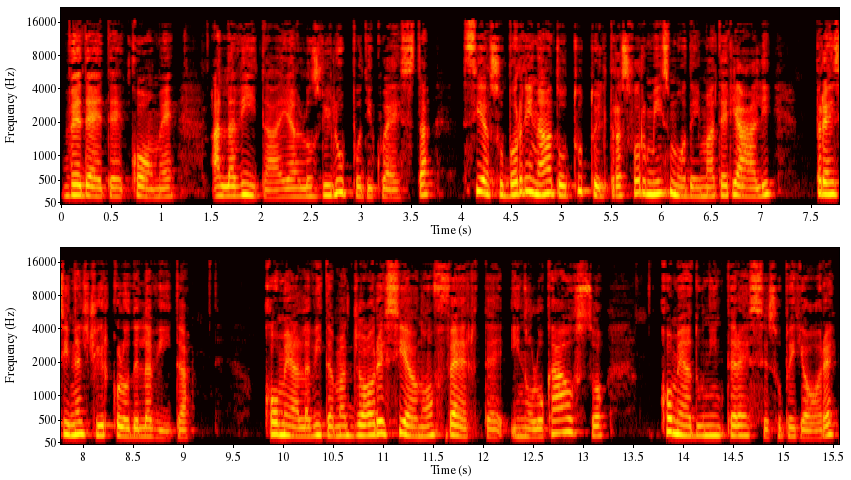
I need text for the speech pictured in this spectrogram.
Vedete come alla vita e allo sviluppo di questa sia subordinato tutto il trasformismo dei materiali presi nel circolo della vita, come alla vita maggiore siano offerte in olocausto, come ad un interesse superiore,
